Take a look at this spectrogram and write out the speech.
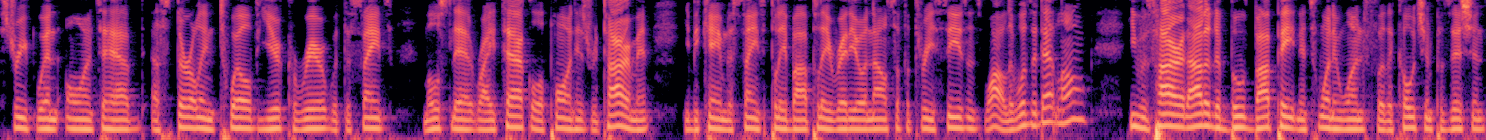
Strief went on to have a sterling 12 year career with the Saints, mostly at right tackle. Upon his retirement, he became the Saints play by play radio announcer for three seasons. Wow, it was it that long? He was hired out of the booth by Payton in 21 for the coaching position.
